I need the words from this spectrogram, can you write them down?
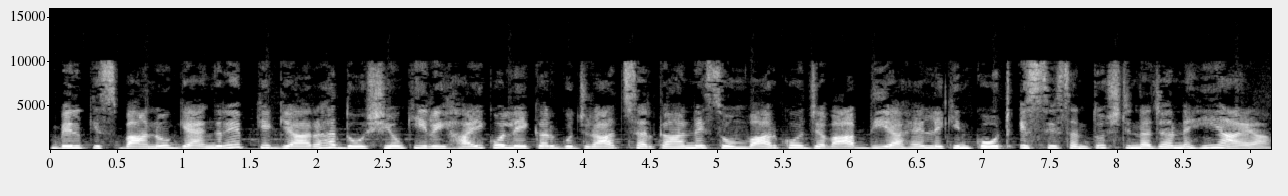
Bilkis Bano gangrape के 11 दोषियों की रिहाई को लेकर गुजरात सरकार ने सोमवार को जवाब दिया है, लेकिन कोर्ट इससे संतुष्ट नज़र नहीं आया।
